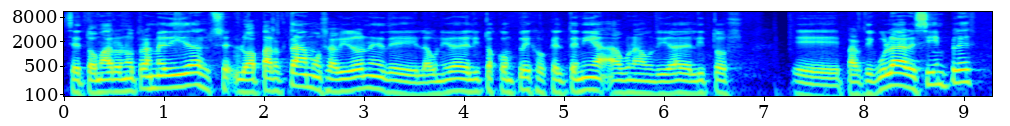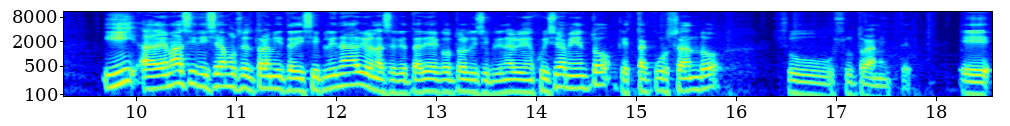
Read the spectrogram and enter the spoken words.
se tomaron otras medidas, lo apartamos a Bidone de la unidad de delitos complejos que él tenía a una unidad de delitos eh, particulares, simples, y además iniciamos el trámite disciplinario en la Secretaría de Control Disciplinario y Enjuiciamiento, que está cursando su trámite. Eh,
